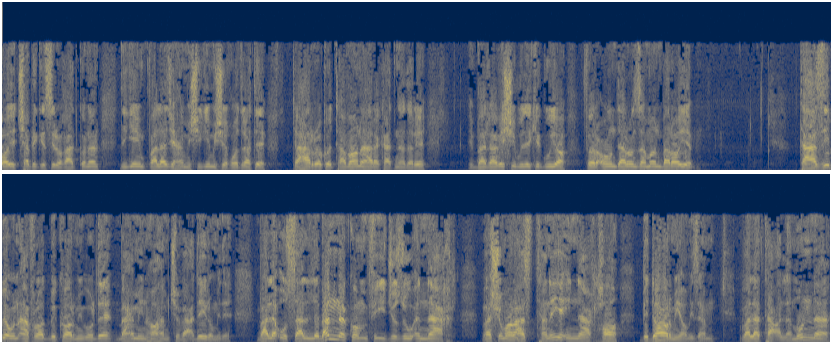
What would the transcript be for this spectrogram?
پای چپ کسی رو قطع کنن دیگه این فلج همیشگی میشه. قدرت تحرک و توان حرکت نداره. و روشی بوده که گویا فرعون در اون زمان برای تعذیب اون افراد به کار می برده به همین ها هم چه وعده رو میده. ولی اصلبنکم فی جزوع النخل و شما را از تنه این نخل ها به دار می آویزم ولا تعلمون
